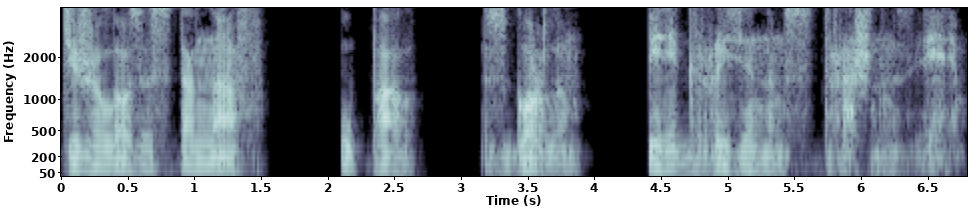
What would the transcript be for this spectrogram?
тяжело застонав, упал с горлом, перегрызенным страшным зверем.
